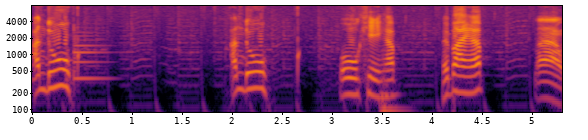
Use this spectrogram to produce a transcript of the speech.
undo undo โอเคครับบ๊ายบายครับ อ้าว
